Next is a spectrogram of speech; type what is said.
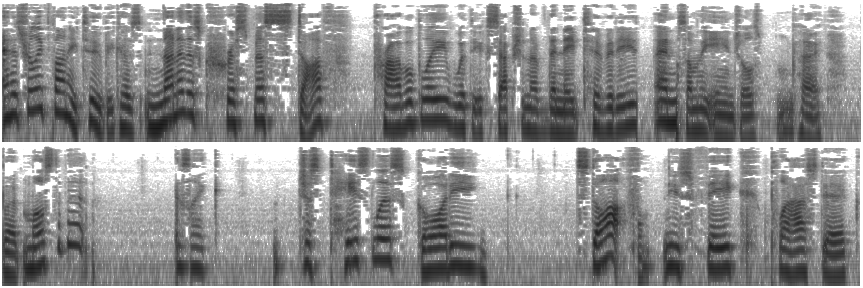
and it's really funny too because none of this Christmas stuff, probably with the exception of the nativity and some of the angels, okay, but most of it is like just tasteless, gaudy stuff. These fake plastic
